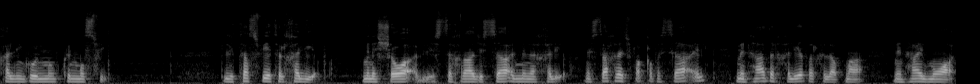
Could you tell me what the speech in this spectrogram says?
خلينا نقول ممكن مصفي لتصفية الخليط من الشوائب لاستخراج السائل من الخليط. نستخرج فقط السائل من هذا الخليط اللي خلطناه من هاي المواد.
